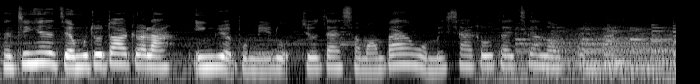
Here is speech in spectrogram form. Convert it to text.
那今天的节目就到这啦，音乐不迷路就在扫盲班，我们下周再见喽，拜拜。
